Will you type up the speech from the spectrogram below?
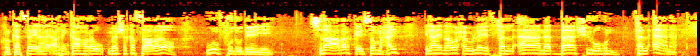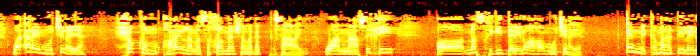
Kolkaasaa ilaahay arrinkaa hore meesha ka saarayoo wuu fududeeyey. Sidaa aad arkayso maxay? Ilaahay baa waxa uu leeyahy fal'aana baashiruhun fal'aana. Waa eray muujinaya xukum hore in la nasakho meesha laga saaray. Waa naasikhii oo naskhigii daliilu ah oo muujinaya. Imika mar haddii layidhi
